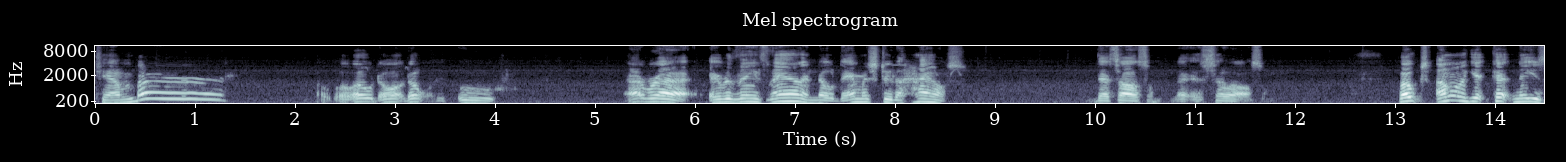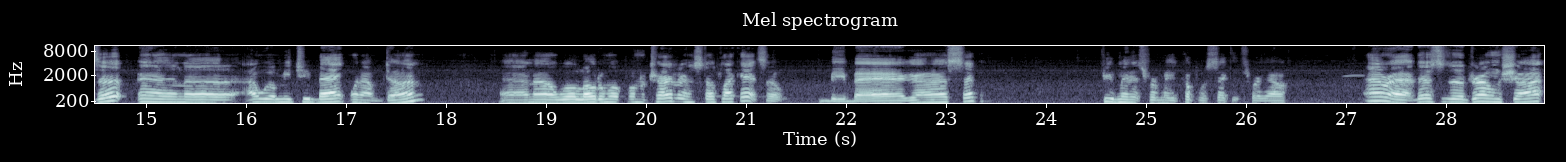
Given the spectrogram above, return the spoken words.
Timber. Oh, oh, oh, don't, don't. Ooh. All right. Everything's down and no damage to the house. That's awesome. That is so awesome. Folks, I'm going to get cutting these up and uh, I will meet you back when I'm done. And uh, we'll load them up on the trailer and stuff like that. So, be back in a second. A few minutes for me, a couple of seconds for y'all. Alright, this is a drone shot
